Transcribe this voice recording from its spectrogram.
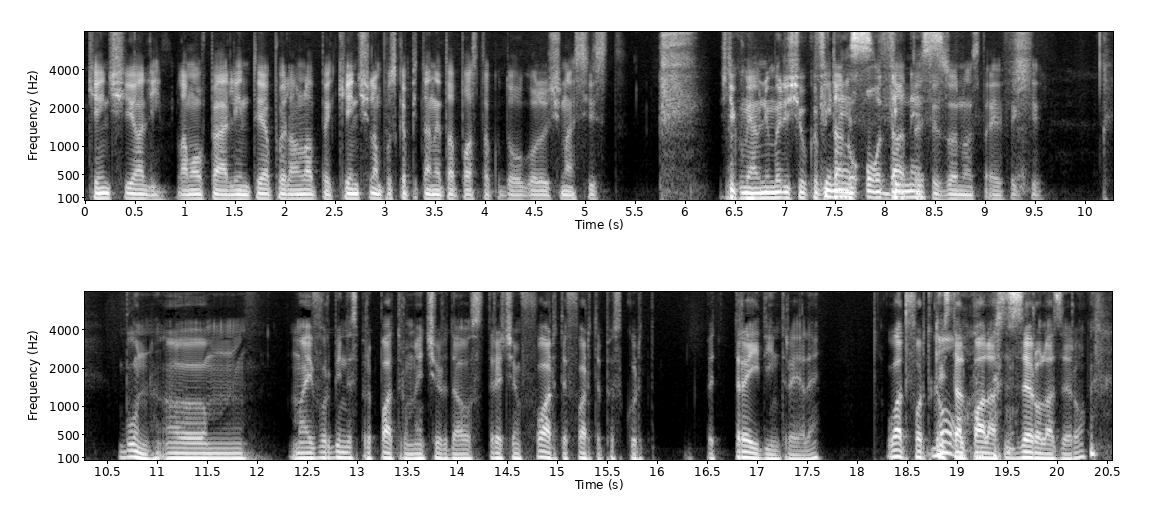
Kane și Ali. L-am avut pe Ali întâi, apoi l-am luat pe Kane și l-am pus capitan etapa asta cu două goluri și un asist. Știi cum i-am nimerit și eu capitanul Fines, o dată fines. sezonul ăsta, efectiv. Bun, um, mai vorbim despre patru meciuri, dar o să trecem foarte, foarte pe scurt pe trei dintre ele. Watford Două. Crystal Palace 0 la 0.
